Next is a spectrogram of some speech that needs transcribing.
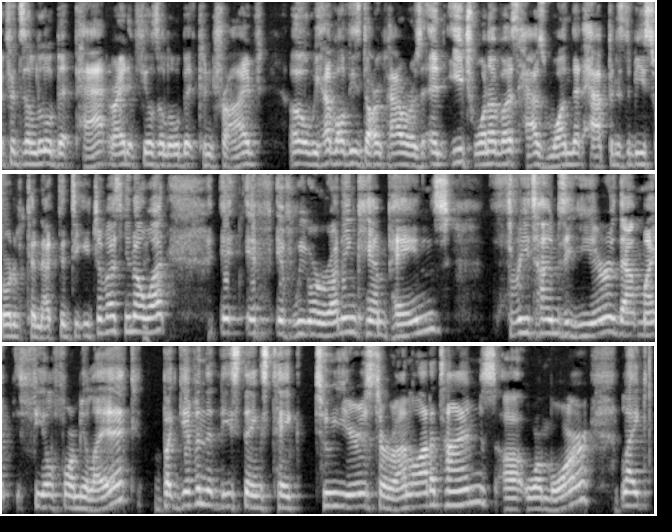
if it's a little bit pat right it feels a little bit contrived. Oh we have all these dark powers and each one of us has one that happens to be sort of connected to each of us. You know what? If if we were running campaigns three times a year that might feel formulaic but given that these things take two years to run a lot of times uh, or more like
